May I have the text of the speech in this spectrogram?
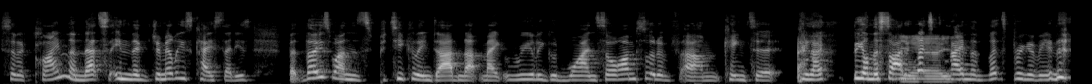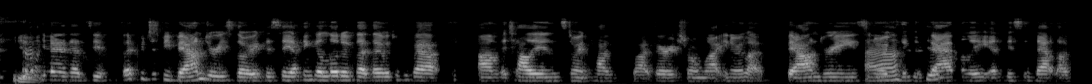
sort of claim them. That's in the Giumelli's case, that is. But those ones, particularly in Dardanup, make really good wine. So I'm sort of um, keen to, you know, be on the side of let's Yeah. claim them, let's bring them in. yeah. Yeah, that's it. That could just be boundaries though, because see, I think a lot of like they were talking about um Italians don't have like very strong like you know like boundaries, you know, within the yeah. family and this and that. Like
